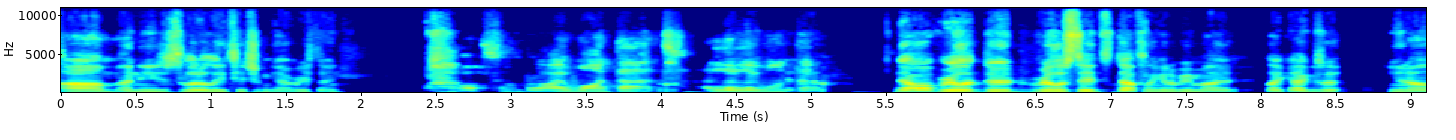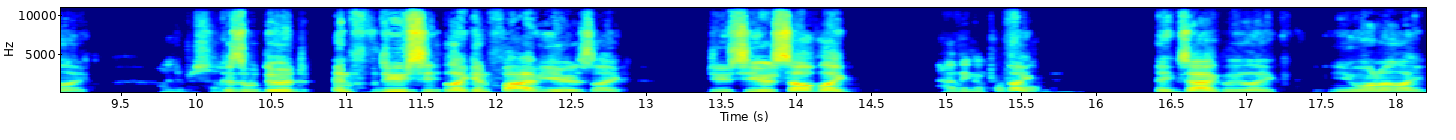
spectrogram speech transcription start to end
Um, and he's literally teaching me everything. Awesome, bro. I want that. I literally want Yeah. that. Yeah, real dude, real estate's definitely gonna be my like exit. You know, like Hundred percent. because dude, and do you see like in five years, like, do you see yourself like Having a portfolio. exactly like you want to like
